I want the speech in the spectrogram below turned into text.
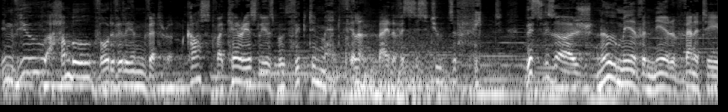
In view, a humble vaudevillian veteran, cast vicariously as both victim and villain by the vicissitudes of fate. This visage, no mere veneer of vanity,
